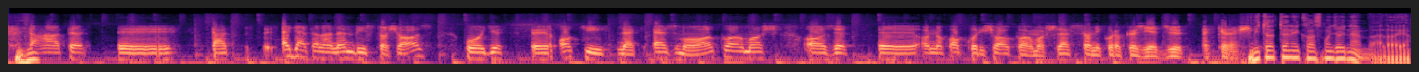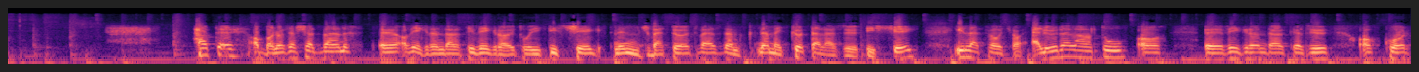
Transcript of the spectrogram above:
Uh-huh. Tehát, e, tehát egyáltalán nem biztos az, hogy e, akinek ez ma alkalmas, az e, annak akkor is alkalmas lesz, amikor a közjegyző megkeres. Mi történik, ha azt mondja, hogy nem vállalja? Hát abban az esetben a végrendeleti végrehajtói tisztség nincs betöltve, ez nem, nem egy kötelező tisztség, illetve hogyha előrelátó a végrendelkező, akkor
